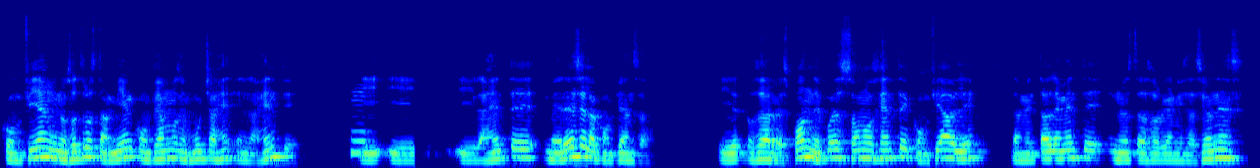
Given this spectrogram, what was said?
confían y nosotros también confiamos en mucha gente, en la gente. Y, y, la gente merece la confianza. Y, o sea, responde, pues somos gente confiable. Lamentablemente nuestras organizaciones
